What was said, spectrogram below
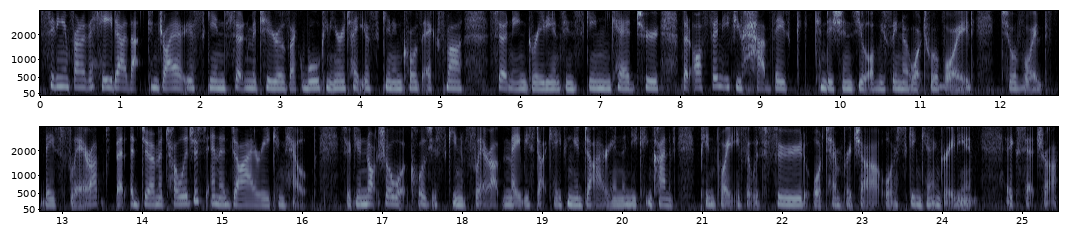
sitting in front of the heater that can dry out your skin. Certain materials like wool can irritate your skin and cause eczema. Certain ingredients in skincare too. But often, if you have these conditions, you'll obviously know what to avoid to avoid these flare ups. But a dermatologist and a diary can help. So if you're not sure what caused your skin flare up, maybe start keeping a diary, and then you can kind of pinpoint if it was food or temperature or skincare ingredient, etc.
